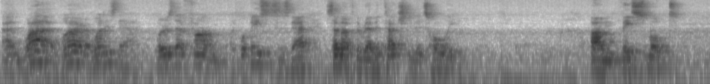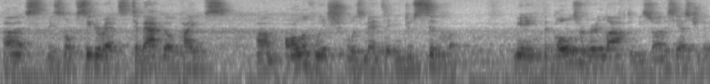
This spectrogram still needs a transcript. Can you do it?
And what? Where? What is that? Where is that from? Like, what basis is that? Somehow, if the Rebbe touched it, it's holy. Um, they smoked. Uh, they smoked cigarettes, tobacco pipes, um, all of which was meant to induce simcha. Meaning the goals were very lofty. We saw this yesterday.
